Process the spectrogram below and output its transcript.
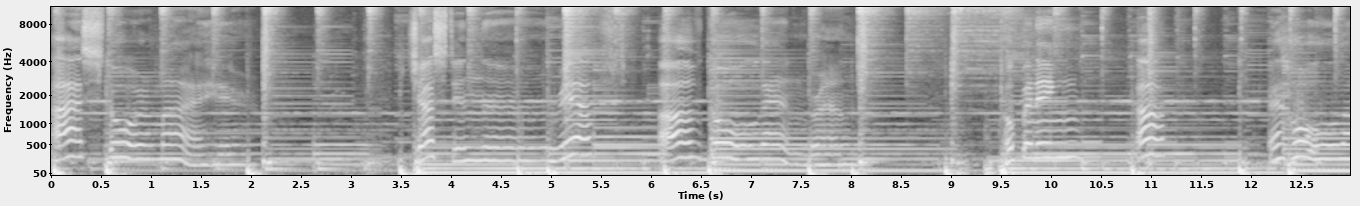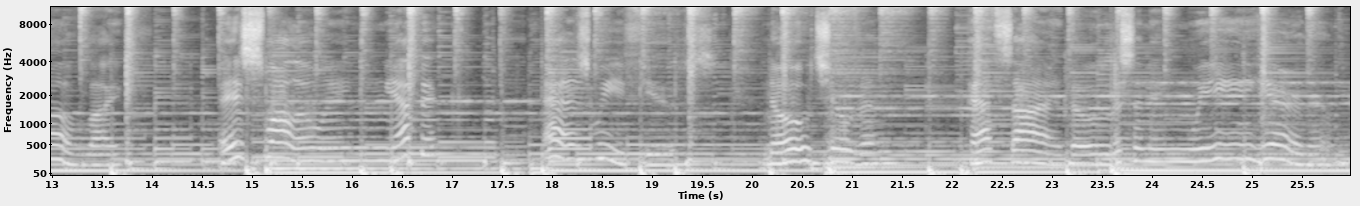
I store my hair. Just in the rift of gold and brown. Opening up a hole of light swallowing epic as we fuse. No children pathside, though listening we hear them.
